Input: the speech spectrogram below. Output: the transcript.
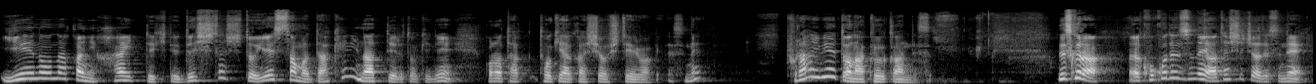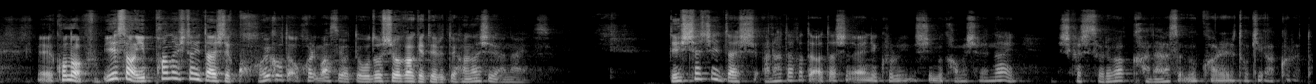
家の中に入ってきて、弟子たちとイエス様だけになっている時に、この解き明かしをしているわけですね。プライベートな空間です。ですから、ここですね、私たちはですね、このイエス様は一般の人に対してこういうことが起こりますよって脅しをかけているという話ではないんです。弟子たちに対して、あなた方は私のように苦しむかもしれない。しかしそれは必ず報われる時が来ると。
